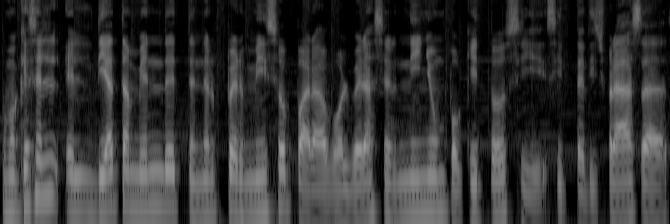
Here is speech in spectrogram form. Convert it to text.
como que es el, el, día también de tener permiso para volver a ser niño un poquito si, si te disfrazas,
